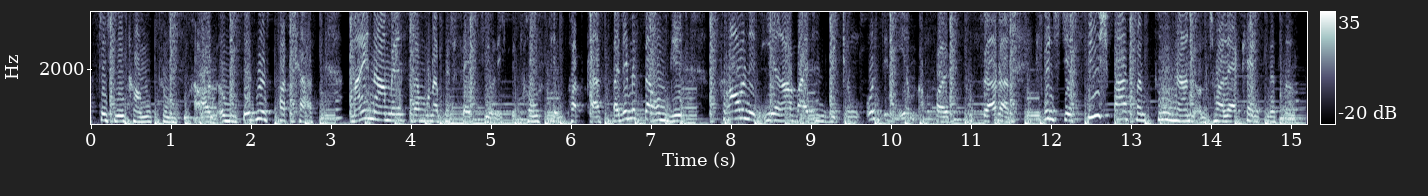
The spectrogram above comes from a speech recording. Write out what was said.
herzlich willkommen zum Frauen und Business Podcast. Mein Name ist Ramona Perfetti und ich bin Host hier im Podcast, bei dem es darum geht, Frauen in ihrer Weiterentwicklung und in ihrem Erfolg zu fördern. Ich wünsche dir viel Spaß beim Zuhören und tolle Erkenntnisse.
